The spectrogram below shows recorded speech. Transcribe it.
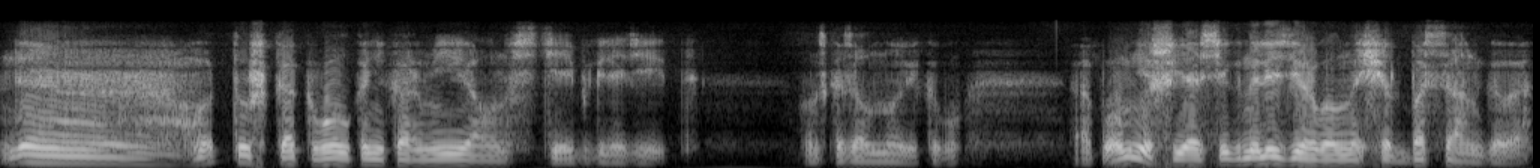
«Да, вот уж как волка не корми, а он в степь глядит», — он сказал Новикову. «А помнишь, я сигнализировал насчет Басангова?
